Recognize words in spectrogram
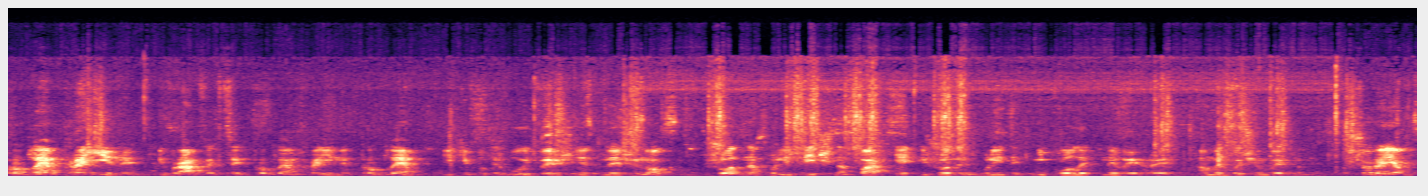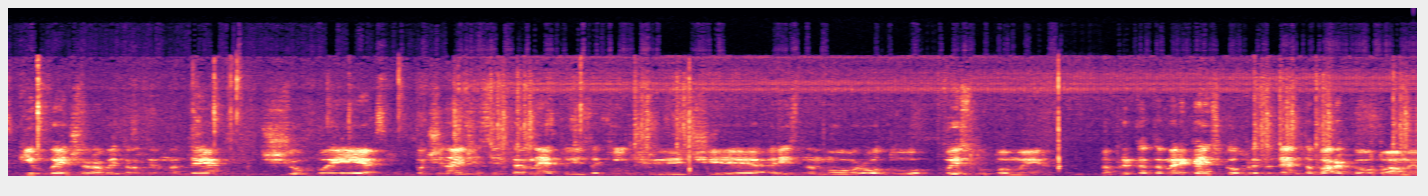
проблем країни і в рамках цих проблем країни, проблем, які потребують вирішення для жінок, жодна політична партія і жоден політик ніколи не виграє. А ми хочемо виграти. Вчора я пів вечора витратив на те, щоб починаючи з інтернету і закінчуючи різному роду виступами, наприклад, американського президента Барака Обами,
